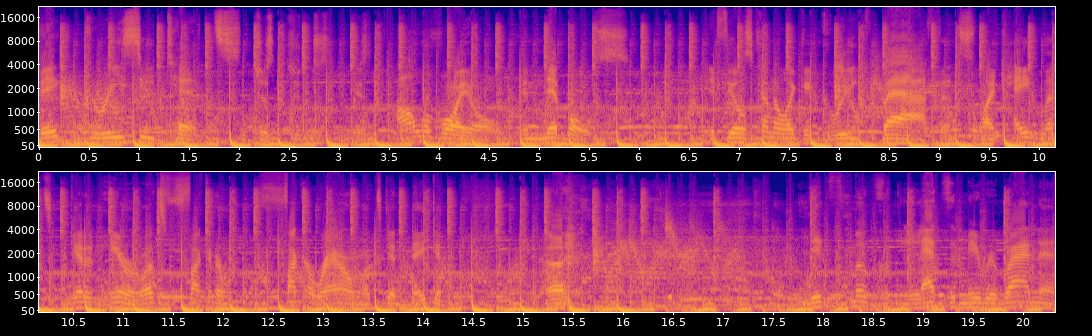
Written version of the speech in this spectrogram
Big greasy tits, just, just, just olive oil and nipples. It feels kind of like a Greek bath. It's like, hey, let's get in here. Let's fucking fuck around. Let's get naked. Uh, let's smoke lots of marijuana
